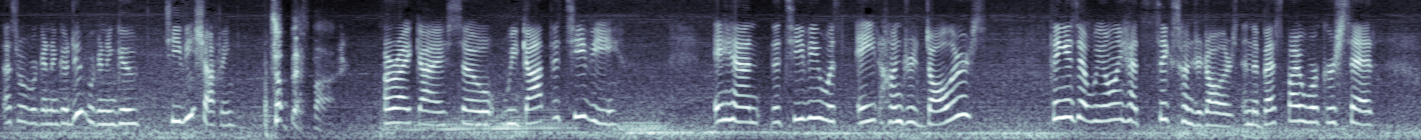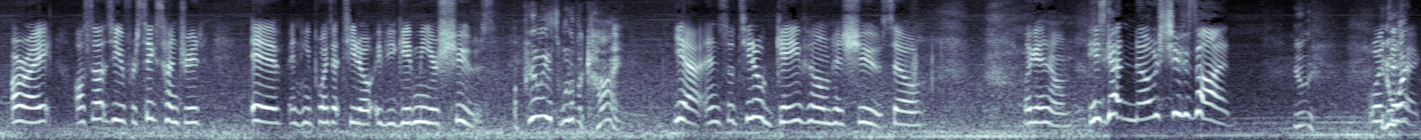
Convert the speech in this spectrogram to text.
that's what we're gonna go do. We're gonna go TV shopping. To Best Buy. All right, guys, so we got the TV and the TV was $800. Thing is that we only had $600 and the Best Buy worker said, all right, I'll sell it to you for 600 if, and he points at Tito, if you give me your shoes. Apparently it's one of a kind. Yeah, and so Tito gave him his shoes, so look at him. He's got no shoes on. You, What you know the what? heck?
